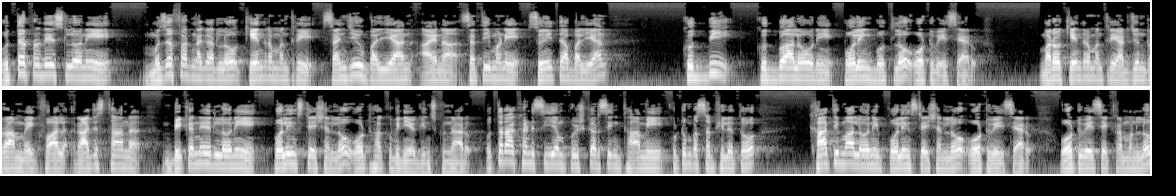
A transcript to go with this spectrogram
ఉత్తరప్రదేశ్లోని ముజఫర్ నగర్లో కేంద్ర మంత్రి సంజీవ్ బల్యాన్ ఆయన సతీమణి సునీత బల్యాన్ కుద్బీ కుద్బాలోని పోలింగ్ బూత్లో ఓటు వేశారు. మరో కేంద్ర మంత్రి అర్జున్ రామ్ మేఘ్వాల్ రాజస్థాన్ బికనేర్లోని పోలింగ్ స్టేషన్లో ఓటు హక్కు వినియోగించుకున్నారు. ఉత్తరాఖండ్ సీఎం పుష్కర్ సింగ్ ధామీ కుటుంబ సభ్యులతో ఖాతిమాలోని పోలింగ్ స్టేషన్లో ఓటు వేశారు. ఓటు వేసే క్రమంలో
